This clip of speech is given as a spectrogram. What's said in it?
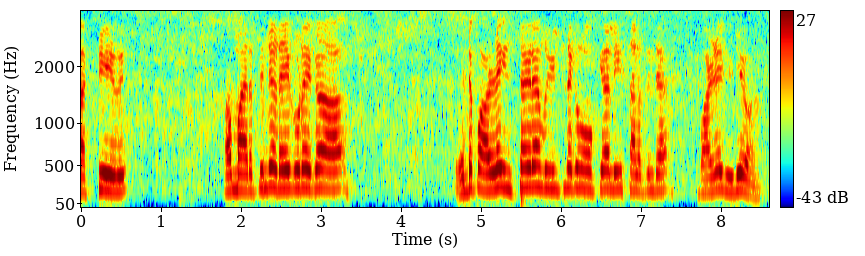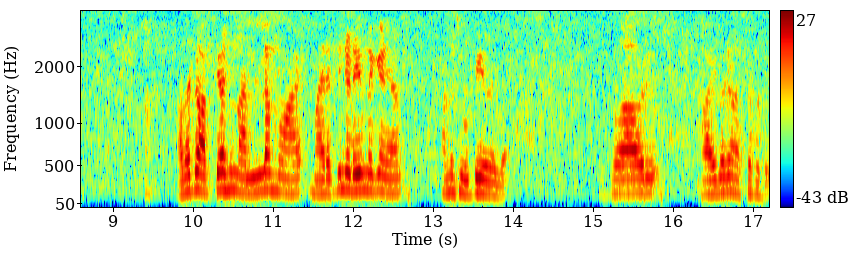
കട്ട് ചെയ്ത് ആ മരത്തിന്റെ ഇടയിൽ കൂടെയൊക്കെ എന്റെ പഴയ ഇൻസ്റ്റാഗ്രാം റീൽസിലൊക്കെ നോക്കിയാൽ ഈ സ്ഥലത്തിന്റെ പഴയ വീഡിയോ ആണ്. അതൊക്കെ അത്യാവശ്യം നല്ല മരത്തിന്റെ ഇടയിൽ നിന്നൊക്കെയാണ് ഞാൻ അന്ന് ഷൂട്ട് ചെയ്തത്. അപ്പോൾ ആ ഒരു വൈബൊക്കെ നഷ്ടപ്പെട്ടു.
